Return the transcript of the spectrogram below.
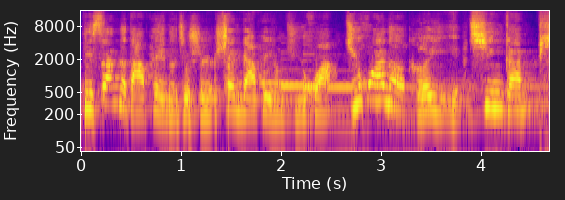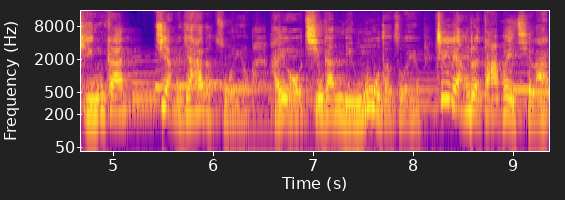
第三个搭配呢，就是山楂配上菊花。菊花呢可以清肝平肝。降压的作用，还有清肝明目的作用，这两者搭配起来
